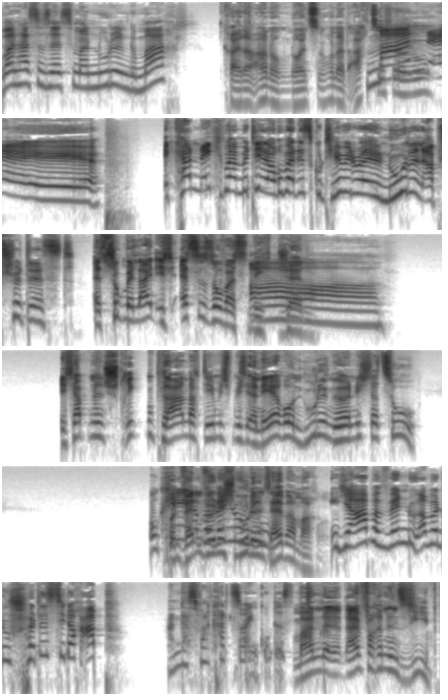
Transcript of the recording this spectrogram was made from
Wann hast du das letzte Mal Nudeln gemacht? Keine Ahnung, 1980 oder Mann, so? ey! Ich kann nicht mehr mit dir darüber diskutieren, wie du deine Nudeln abschüttest. Es tut mir leid, ich esse sowas nicht, Jen. oh. Ich habe einen strikten Plan, nachdem ich mich ernähre und Nudeln gehören nicht dazu. Okay, Und wenn, würde ich du, Nudeln selber machen. Ja, aber wenn du, aber du schüttest sie doch ab. Mann, das war gerade so ein gutes. Mann, äh, einfach in den Sieb.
